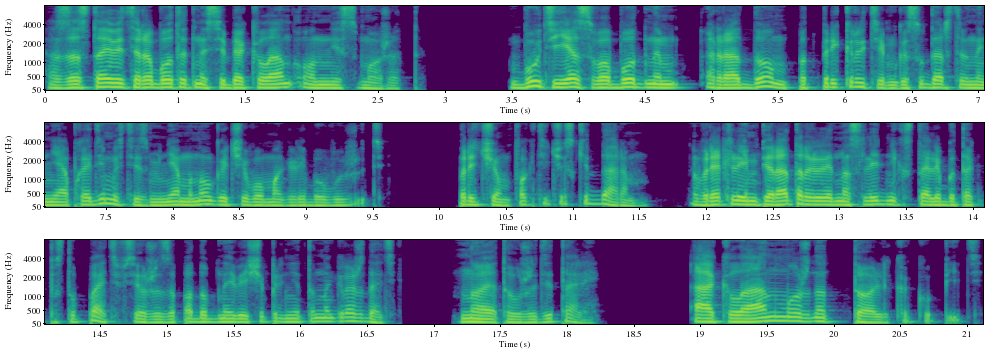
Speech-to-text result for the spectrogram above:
Заставить работать на себя клан он не сможет. Будь я свободным родом, под прикрытием государственной необходимости из меня много чего могли бы выжить. Причем фактически даром. Вряд ли император или наследник стали бы так поступать, все же за подобные вещи принято награждать. Но это уже детали. А клан можно только купить.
